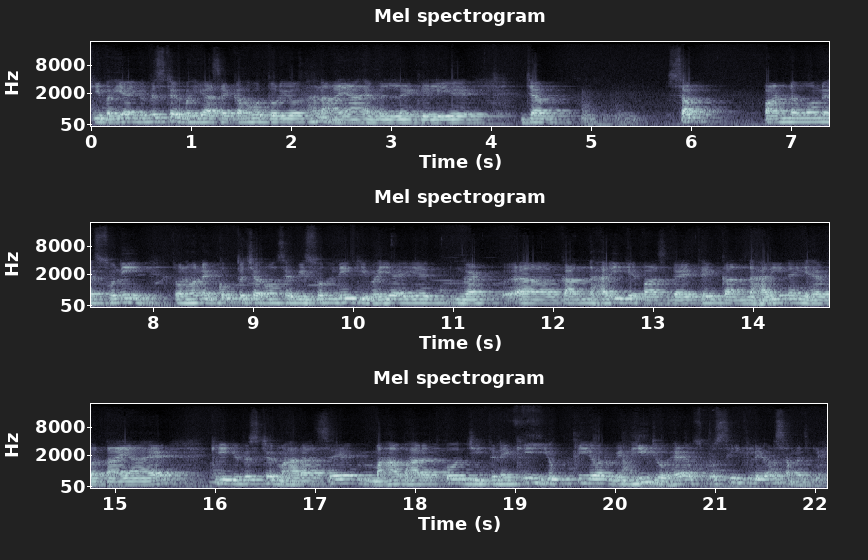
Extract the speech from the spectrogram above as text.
कि भैया युधिष्ठिर, भैया से कहो, दुर्योधन आया है मिलने के लिए। जब सब पांडवों ने सुनी तो उन्होंने गुप्तचरों से भी सुन ली कि भैया ये गांधारी के पास गए थे। गांधारी ने यह बताया है कि युधिष्ठिर महाराज से महाभारत को जीतने की युक्ति और विधि जो है, उसको सीख ले और समझ ले।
